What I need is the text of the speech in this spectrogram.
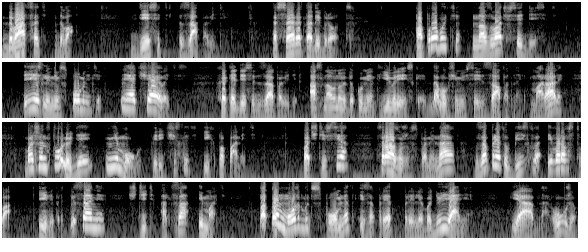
22. 10 заповедей. Эсере Тадиброд. Попробуйте назвать все 10. И если не вспомните, не отчаивайтесь. Хотя 10 заповедей – основной документ еврейской, да в общем и всей западной морали, большинство людей не могут перечислить их по памяти. Почти все сразу же вспоминают запрет убийства и воровства или предписание чтить отца и мать. Потом, может быть, вспомнят и запрет прелюбодеяния. Я обнаружил,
